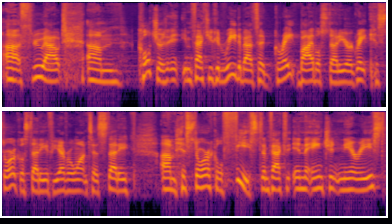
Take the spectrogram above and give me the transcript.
uh, throughout um, cultures. In fact, you could read about it's a great Bible study or a great historical study if you ever want to study um, historical feasts. In fact, in the ancient Near East,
